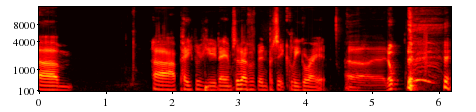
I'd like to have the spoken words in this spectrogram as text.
um, uh, pay per view names have ever been particularly great. Uh, nope.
